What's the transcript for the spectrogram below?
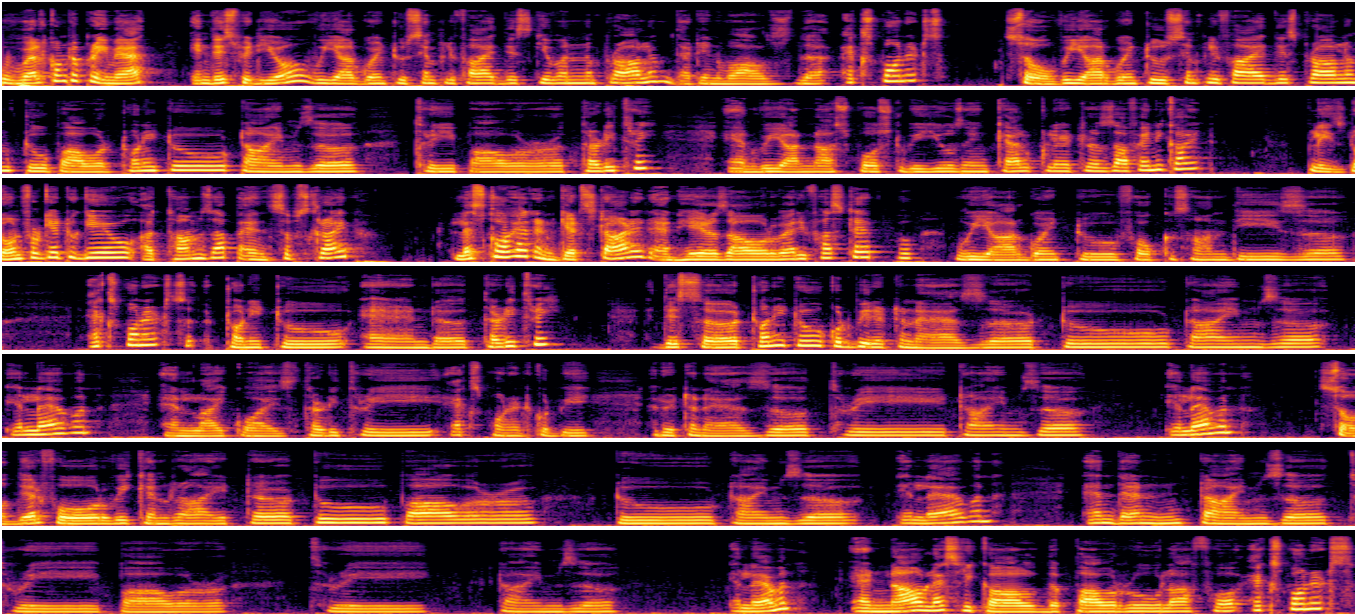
Welcome to PreMath. In this video, we are going to simplify this given problem that involves the exponents. So we are going to simplify this problem 2 power 22 times uh, 3 power 33 and we are not supposed to be using calculators of any kind. Please don't forget to give a thumbs up and subscribe. Let's go ahead and get started and here's our very first step. We are going to focus on these uh, exponents 22 and uh, 33. This uh, 22 could be written as uh, 2 times uh, 11 and likewise 33 exponent could be written as uh, 3 times uh, 11. So therefore we can write uh, 2 power 2 times 11 and then times 3 power 3 times 11 and now let's recall the power rule of exponents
